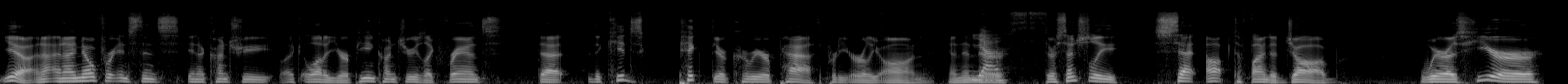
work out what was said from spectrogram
Yeah, and I, and I know, for instance, in a country like a lot of European countries, like France, that the kids pick their career path pretty early on, and then they're they're essentially set up to find a job. Whereas here,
